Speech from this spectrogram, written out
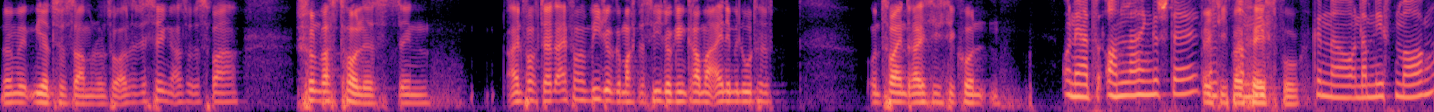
Ne, mit mir zusammen und so. Also deswegen, also das war schon was Tolles. Den einfach, der hat einfach ein Video gemacht. Das Video ging gerade mal eine Minute und 32 Sekunden. Und er hat es online gestellt? Richtig, bei Facebook. Nächsten, genau, und am nächsten Morgen?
